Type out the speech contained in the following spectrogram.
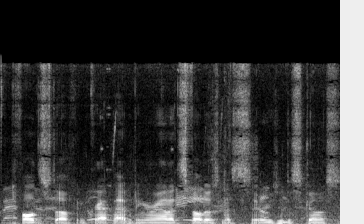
with all the stuff and crap happening around, it felt it was necessary to discuss.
